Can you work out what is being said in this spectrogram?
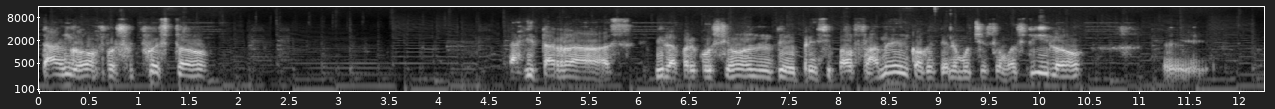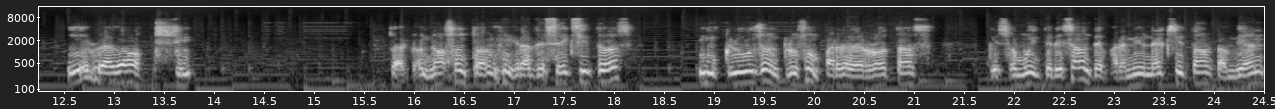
tango, por supuesto, las guitarras y la percusión de principal flamenco que tiene muchísimo estilo. Eh, y luego, sí, no son todos mis grandes éxitos, incluyo incluso un par de derrotas que son muy interesantes. Para mí un éxito también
